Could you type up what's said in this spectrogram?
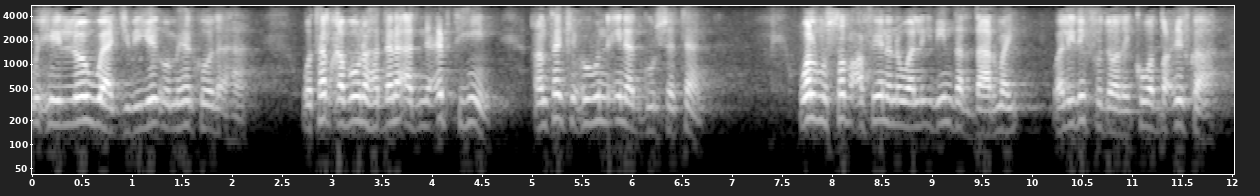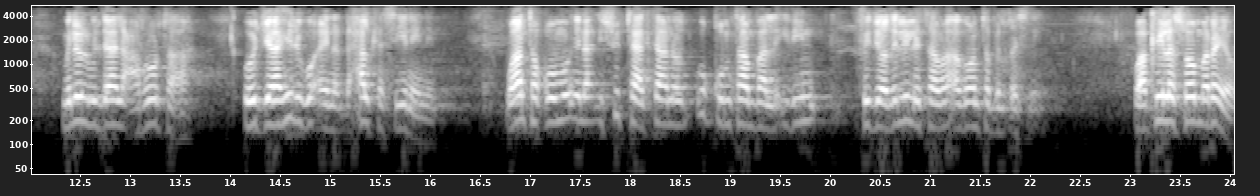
wixii loo waajibiyey oo meherkooda ahaa. Watarqabuuna haddana aada necab tihiin. An tankixuuhunna inaad guursataan walmustadcafiinana waa laidiin dardaarmay waa laidiin fidooday kuwa daciifka ah milolwildaani carruurta ah oo jaahiligu ayna dhaxalka siinaynin. Waan taquumuu inaad isu taagtaan ood u qumtaan baa laidiin fidyooday lilitama agoonta bilqisdi waa kii la soo marayo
